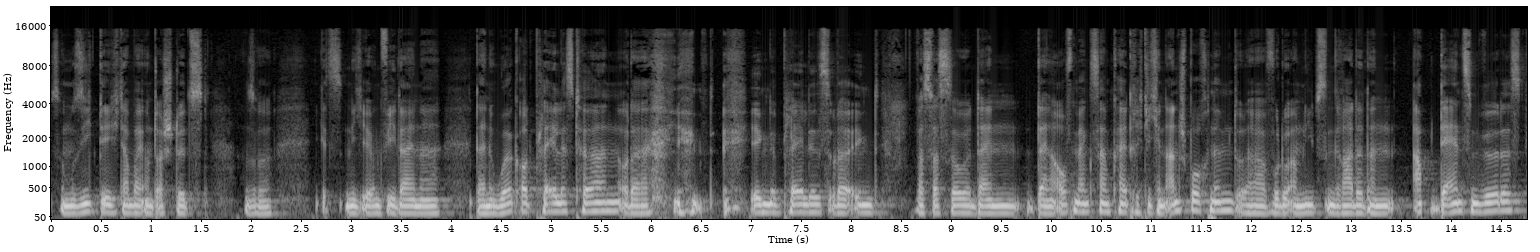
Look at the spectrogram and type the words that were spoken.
So Musik, die dich dabei unterstützt. Also jetzt nicht irgendwie deine, deine Workout-Playlist hören oder irgendeine Playlist oder irgendwas, was so dein, deine Aufmerksamkeit richtig in Anspruch nimmt oder wo du am liebsten gerade dann abdancen würdest,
